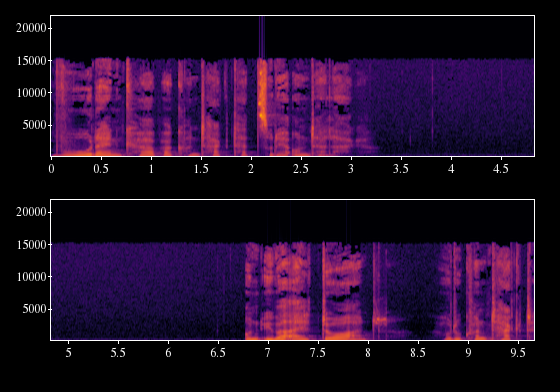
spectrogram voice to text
wo dein Körper Kontakt hat zu der Unterlage. Und überall dort, wo du Kontakt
